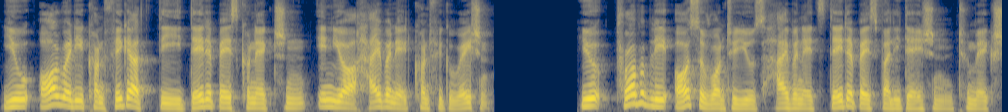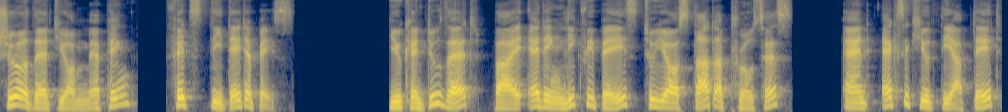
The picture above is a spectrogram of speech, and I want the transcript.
you already configured the database connection in your Hibernate configuration. You probably also want to use Hibernate's database validation to make sure that your mapping fits the database. You can do that by adding Liquibase to your startup process and execute the update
